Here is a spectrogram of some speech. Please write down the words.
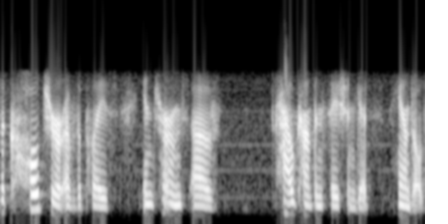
the culture of the place in terms of how compensation gets handled.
